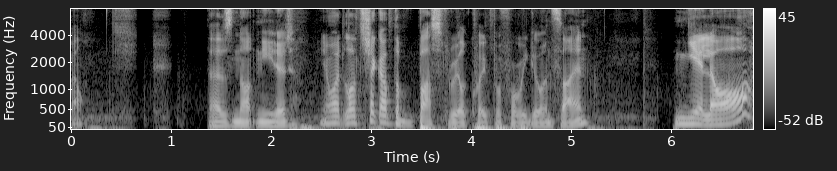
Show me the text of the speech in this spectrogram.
Well, that is not needed. You know what? Let's check out the bust real quick before we go inside. Yellow.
